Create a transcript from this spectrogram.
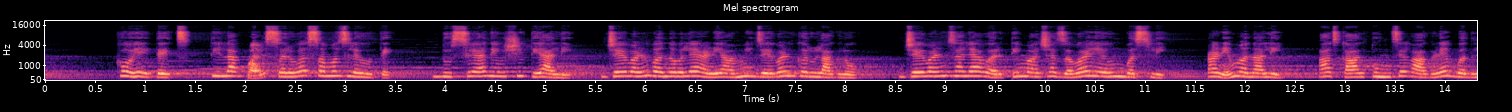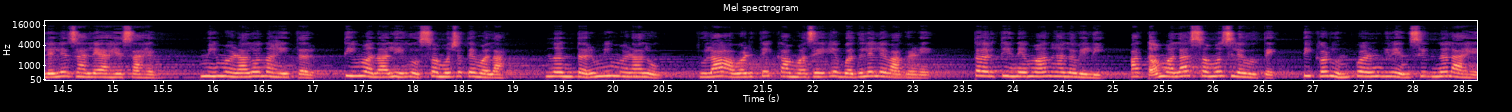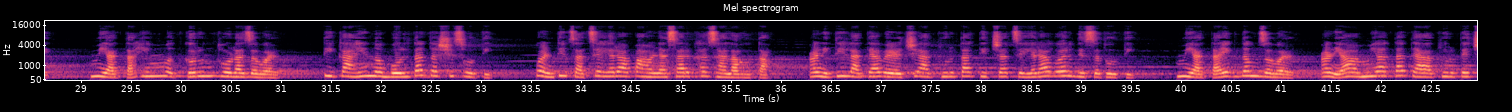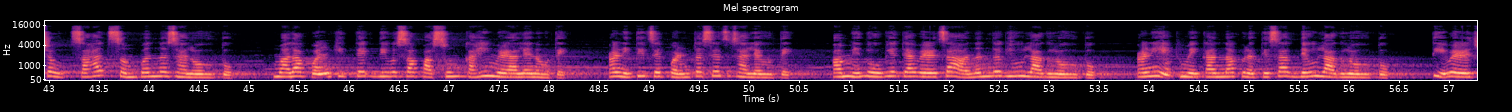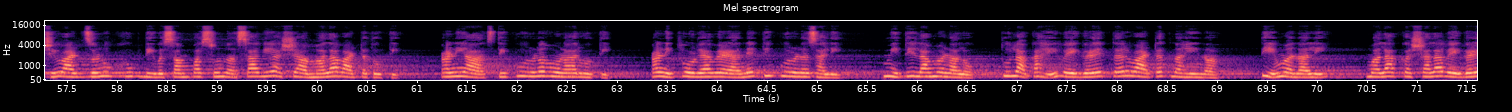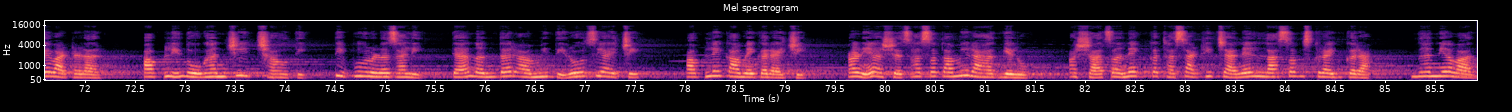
हो येतेच. तिला पण सर्व समजले होते. दुसऱ्या दिवशी ती आली जेवण बनवले आणि आम्ही जेवण करू लागलो. जेवण झाल्यावर ती माझ्या जवळ येऊन बसली आणि म्हणाली आजकाल तुमचे वागणे बदलेले झाले आहे साहेब. मी म्हणालो नाही तर. ती म्हणाली हो समजते मला. नंतर मी म्हणालो तुला आवडते का माझे हे बदलेले वागणे? तर तिने मान हलविली. आता मला समजले होते. तिकडून पण ग्रीन सिग्नल आहे. मी आता हिंमत करून थोडा जवळ. ती काही न बोलता तशीच होती. पण तिचा चेहरा पाहण्यासारखा झाला होता आणि तिला त्या वेळची आतुरता तिच्या चेहऱ्यावर दिसत होती. मी आता एकदम जवळ. आणि आम्ही आता त्या आतुरतेच्या उत्साहात संपन्न झालो होतो. मला पण कित्येक दिवसापासून काही मिळाले नव्हते आणि तिचे पण तसेच झाले होते. आम्ही दोघे त्या वेळचा आनंद घेऊ लागलो होतो आणि एकमेकांना प्रतिसाद देऊ लागलो होतो. ती वेळची वाट जणू खूप दिवसांपासून असावी अशी आम्हाला वाटत होती आणि आज ती पूर्ण होणार होती आणि थोड्या वेळाने ती पूर्ण झाली. मी तिला म्हणालो तुला काही वेगळे तर वाटत नाही ना? ती म्हणाली मला कशाला वेगळे वाटणार? आपली दोघांची इच्छा होती. ती पूर्ण झाली. त्यानंतर आम्ही ती रोज यायची आपले कामे करायची आणि असेच हसत आम्ही राहत गेलो. अशाच अनेक कथासाठी चॅनेलला सबस्क्राईब करा. धन्यवाद.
